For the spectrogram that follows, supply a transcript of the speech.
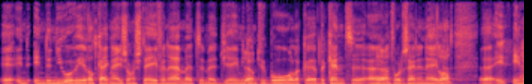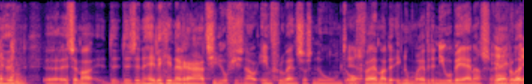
eh, in, in de nieuwe wereld, kijk naar je zoon Steven, hè, met, eh, met Jamie, die Ja. natuurlijk behoorlijk eh, bekend eh, Ja. aan het worden zijn in Nederland. Eh, in, in hun, eh, zeg maar, er is een hele generatie nu, of je ze nou influencers noemt, of, hè, maar de- ik noem maar even de nieuwe BN'ers eigenlijk.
